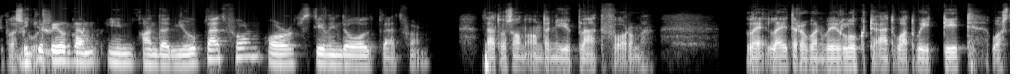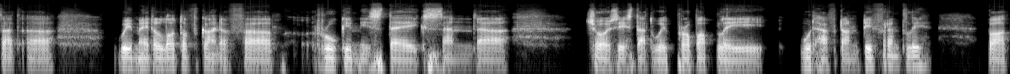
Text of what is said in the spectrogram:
it was did good. you build them in on the new platform or still in the old platform? That was on on the new platform. La- later when we looked at what we did was that uh, we made a lot of kind of uh, rookie mistakes and uh, choices that we probably would have done differently. But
